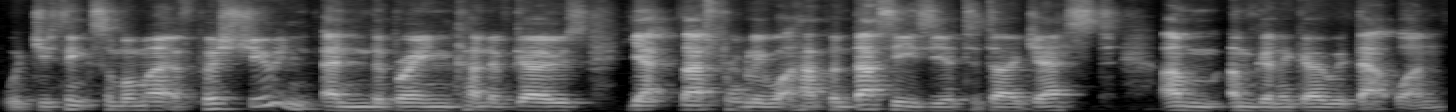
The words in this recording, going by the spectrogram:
would you think someone might have pushed you and, and the brain kind of goes yeah that's probably what happened that's easier to digest i'm, I'm going to go with that one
